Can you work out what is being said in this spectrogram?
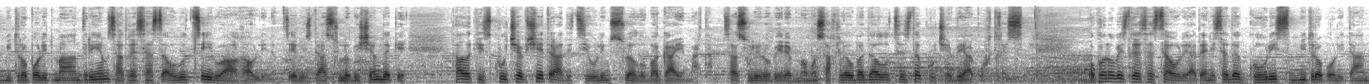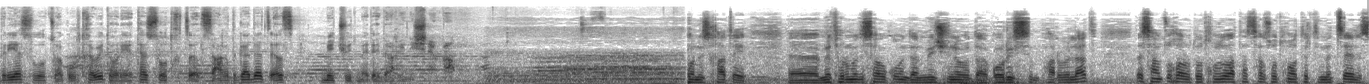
მიტროპოლიტმა ანდრიამ სადღესასწაულო წირვა აღავლინა. წირვის დასრულების შემდეგ კი ქალაქის ქუჩებში ტრადიციული მსვლელობა გაიმართა. სასულიერო პირებმა მოსახლეობა დაულოცეს და ქუჩები აკურთხეს. ოქონობის დღესასწაული ატენისა და გორის მიტროპოლიტ ანდრიას ლოცვა კურთხევით 2004 წელს აღდგა და წელს მე-17 აღინიშნება. ოქონის ხატი მე-12 საუკუნიდან მიჩნეოდა გორის მფარველად და სამწუხაროდ 1991 წელს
